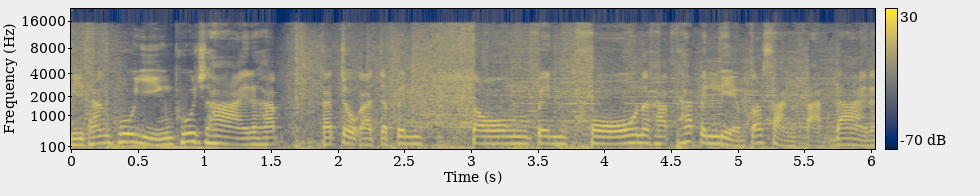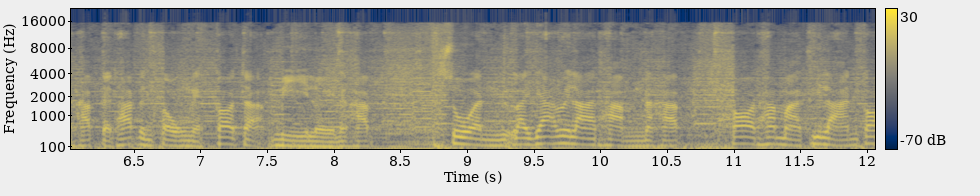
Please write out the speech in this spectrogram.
มีทั้งผู้หญิงผู้ชายนะครับ กระจกอาจจะเป็นตรงเป็นโค้งนะครับ ถ้าเป็นเหลี่ยมก็สั่งตัดได้นะครับ แต่ถ้าเป็นตรงเนี่ยก็จะมีเลยนะครับ ส่วนระยะเวลาทำนะครับ ก็ถ้ามาที่ร้านก็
